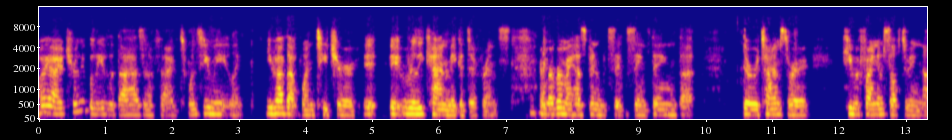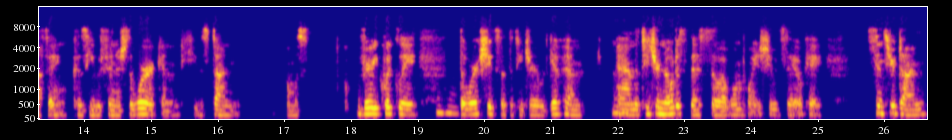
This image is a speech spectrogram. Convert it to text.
Oh yeah, I truly believe that that has an effect. Once you meet like you have that one teacher, it it really can make a difference. Mm-hmm. I remember my husband would say the same thing that there were times where he would find himself doing nothing because he would finish the work and he was done almost very quickly mm-hmm. the worksheets that the teacher would give him mm-hmm. and the teacher noticed this so at one point she would say okay since you're done,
